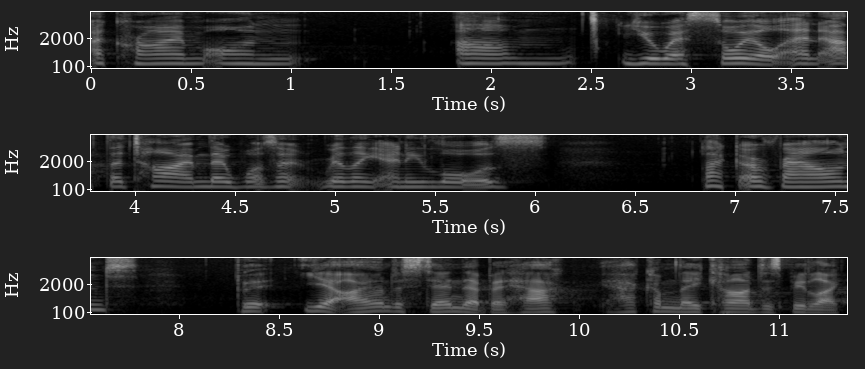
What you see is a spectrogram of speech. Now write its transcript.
a crime on um, US soil, and at the time there wasn't really any laws like around. But yeah, I understand that, but how how come they can't just be like,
